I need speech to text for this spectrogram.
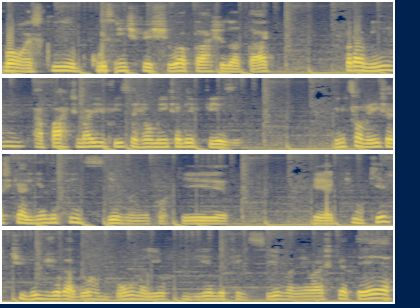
Bom, acho que com isso a gente fechou a parte do ataque. Para mim, a parte mais difícil é realmente a defesa. Principalmente acho que a linha defensiva, né? Porque é, o que a gente viu de jogador bom na linha, linha defensiva, né? Eu acho que até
